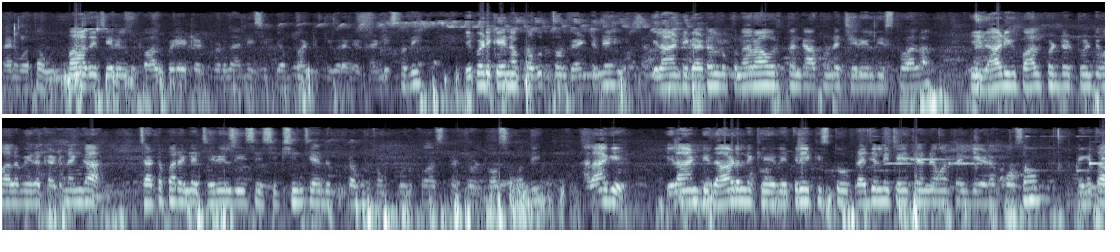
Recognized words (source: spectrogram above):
కానీ మొత్తం ఉన్మాద చర్యలకు పాల్పడేటటువంటి దాన్ని సిపిఎం పార్టీ తీవ్రంగా ఖండిస్తుంది. ఇప్పటికైనా ప్రభుత్వం వెంటనే ఇలాంటి ఘటనలు పునరావృతం కాకుండా చర్యలు తీసుకోవాలా? ఈ దాడికి పాల్పడినటువంటి వాళ్ళ మీద కఠినంగా చట్టపరంగా చర్యలు తీసి శిక్షించేందుకు ప్రభుత్వం కోరుకోవాల్సినటువంటి అవసరం ఉంది. అలాగే ఇలాంటి దాడులకి వ్యతిరేకిస్తూ ప్రజల్ని చైతన్యవంతం చేయడం కోసం మిగతా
